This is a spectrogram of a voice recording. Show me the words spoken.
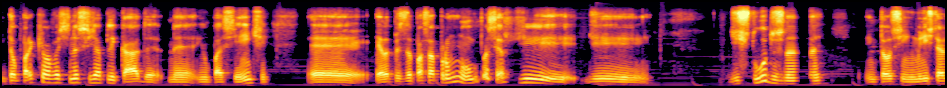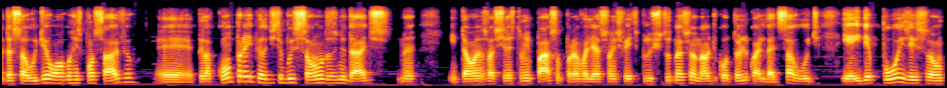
Então, para que uma vacina seja aplicada né, em um paciente, é, ela precisa passar por um longo processo de, de, de estudos, né? Então, assim, o Ministério da Saúde é o órgão responsável é, pela compra e pela distribuição das unidades, né? Então, as vacinas também passam por avaliações feitas pelo Instituto Nacional de Controle de Qualidade de Saúde, e aí depois eles são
